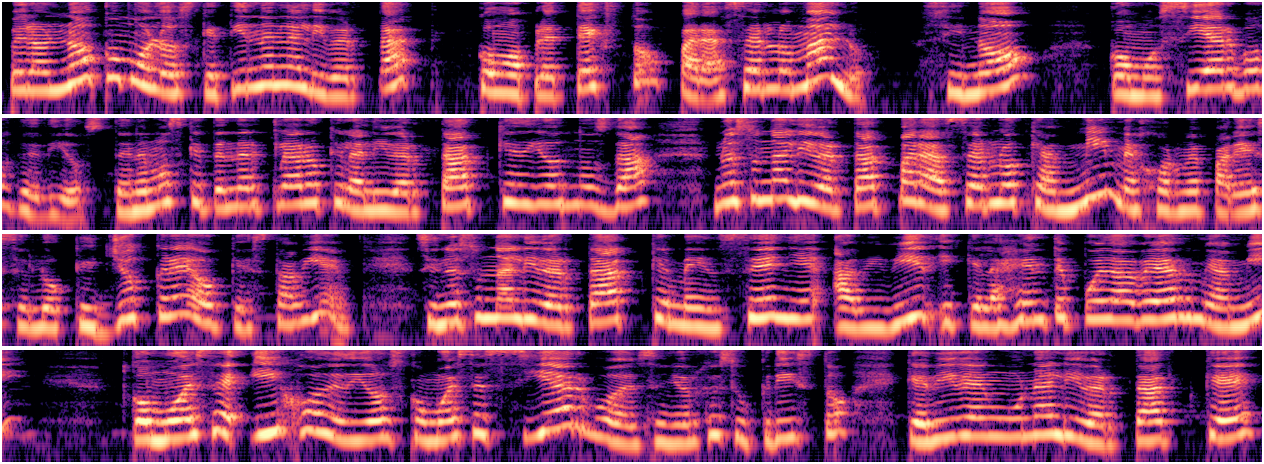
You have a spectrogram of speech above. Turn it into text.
pero no como los que tienen la libertad como pretexto para hacer lo malo, sino como siervos de Dios. Tenemos que tener claro que la libertad que Dios nos da no es una libertad para hacer lo que a mí mejor me parece, lo que yo creo que está bien, sino es una libertad que me enseñe a vivir y que la gente pueda verme a mí como ese hijo de Dios, como ese siervo del Señor Jesucristo que vive en una libertad que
